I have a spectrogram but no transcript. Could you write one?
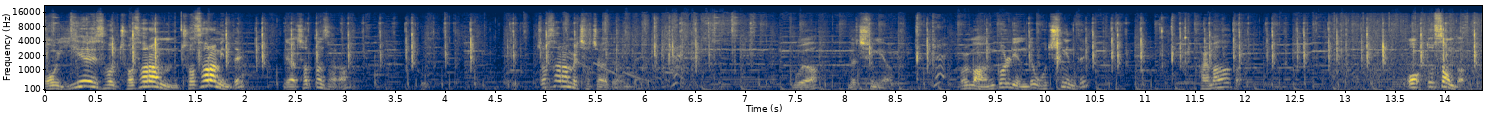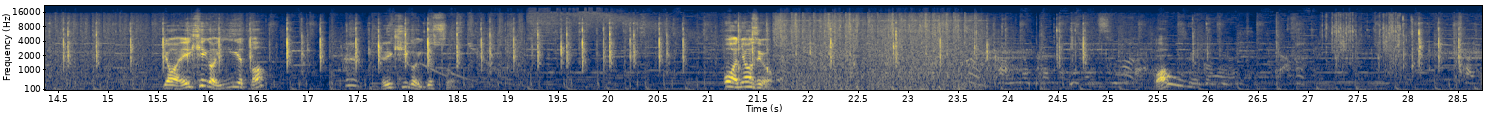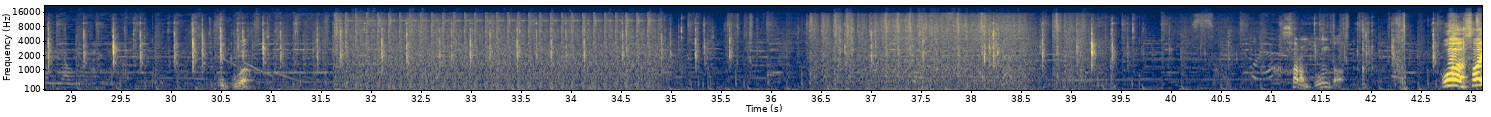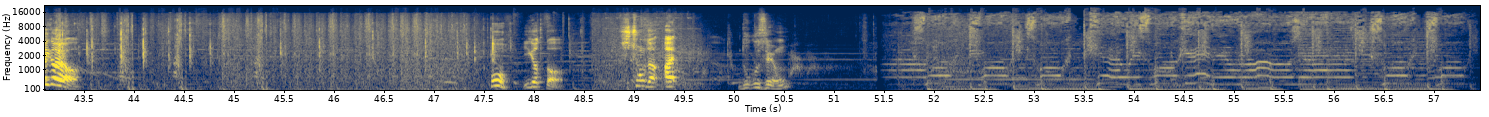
어 이해해서 저 사람 저 사람인데? 내가 찾던 사람? 저 사람을 찾아야 되는데 뭐야? 몇 층이야? 얼마 안 걸리는데? 5층인데? 갈만하다 어? 또 싸운다 야 AK가 이기겠다? AK가 이겼어 어 안녕하세요 와우. 이 뭐야? 사람 또 온다. 와 사이가야. 오 이겼다. 시청자 아 누구세요?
